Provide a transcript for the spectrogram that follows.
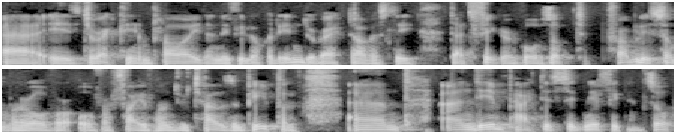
uh, is directly employed, and if you look at indirect, obviously that figure goes up to probably somewhere over over five hundred thousand people, um, and the impact is significant. So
